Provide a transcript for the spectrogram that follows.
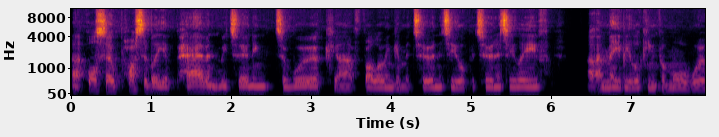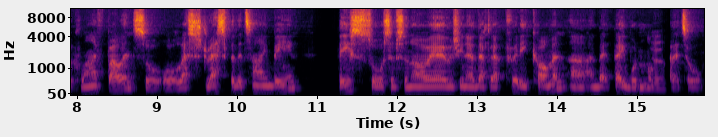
Uh, also, possibly a parent returning to work uh, following a maternity or paternity leave, uh, and maybe looking for more work life balance or, or, less stress for the time being. These sorts of scenarios, you know, they're, they're pretty common uh, and they, they wouldn't look yeah. bad at all.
